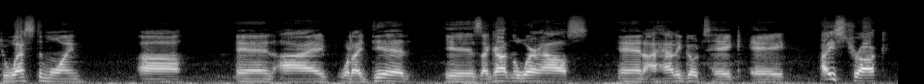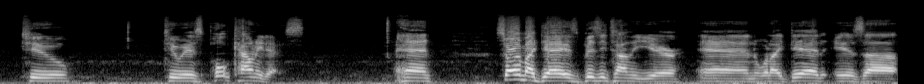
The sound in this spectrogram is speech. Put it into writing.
to West Des Moines, uh, and I what I did is I got in the warehouse and I had to go take a ice truck to to his Polk County days. And started my day is busy time of the year, and what I did is uh,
